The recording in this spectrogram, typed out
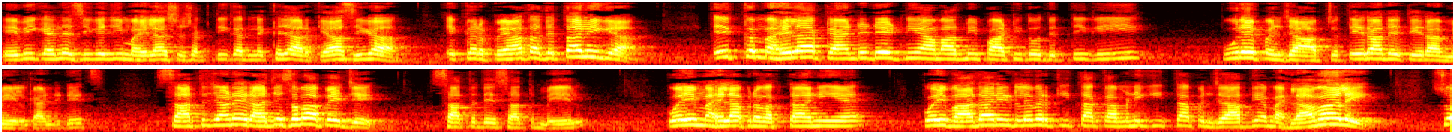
ਇਹ ਵੀ ਕਹਿੰਦੇ ਸੀਗੇ ਜੀ ਮਹਿਲਾ ਸਸ਼ਕਤੀਕਰਨ 1000 ਕਿਹਾ ਸੀਗਾ 1 ਰੁਪਿਆ ਤਾਂ ਦਿੱਤਾ ਨਹੀਂ ਗਿਆ। ਇੱਕ ਮਹਿਲਾ ਕੈਂਡੀਡੇਟ ਨਹੀਂ ਆਮ ਆਦਮੀ ਪਾਰਟੀ ਤੋਂ ਦਿੱਤੀ ਗਈ ਪੂਰੇ ਪੰਜਾਬ ਚ 13 ਦੇ 13 ਮੇਲ ਕੈਂਡੀਡੇਟਸ ਸੱਤ ਜਣੇ ਰਾਜ ਸਭਾ ਭੇਜੇ, ਸੱਤ ਦੇ ਸੱਤ ਮੇਲ ਕੋਈ ਮਹਿਲਾ ਪ੍ਰਵਕਤਾ ਨਹੀਂ ਹੈ, ਕੋਈ ਵਾਅਦਾ ਨਹੀਂ ਡਿਲੀਵਰ ਕੀਤਾ, ਕੰਮ ਨਹੀਂ ਕੀਤਾ ਪੰਜਾਬ ਦੀਆਂ ਮਹਿਲਾਵਾਂ ਲਈ। ਸੋ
